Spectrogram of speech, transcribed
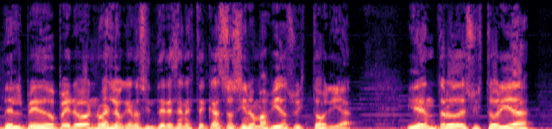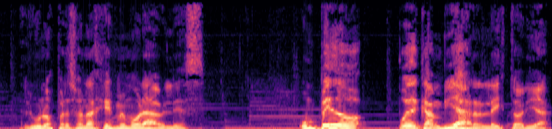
del pedo, pero no es lo que nos interesa en este caso, sino más bien su historia. Y dentro de su historia, algunos personajes memorables. Un pedo puede cambiar la historia.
